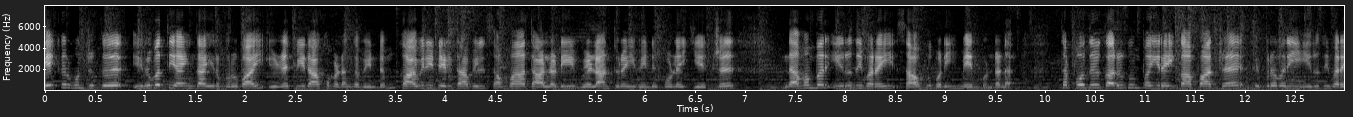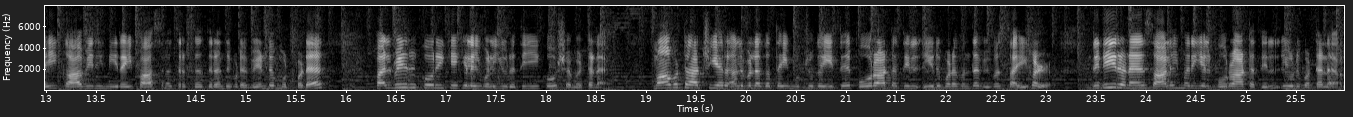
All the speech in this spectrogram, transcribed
ஏக்கர் ஒன்றுக்கு இருபத்தி ஐந்தாயிரம் ரூபாய் இழப்பீடாக வழங்க வேண்டும். காவிரி டெல்டாவில் சம்பா தாளடி வேளாண் துறை வேண்டுகோளை ஏற்று நவம்பர் இறுதி வரை சாகுபடி மேற்கொண்டனர். தற்போது கருகும் பயிரை காப்பாற்ற பிப்ரவரி இறுதி வரை காவிரி நீரை பாசனத்திற்கு திறந்துவிட வேண்டும் உட்பட பல்வேறு கோரிக்கைகளை வலியுறுத்தி கோஷமிட்டனர். மாவட்ட ஆட்சியர் அலுவலகத்தை முற்றுகையிட்டு போராட்டத்தில் ஈடுபட வந்த விவசாயிகள் திடீரென சாலை மறியல் போராட்டத்தில் ஈடுபட்டனர்.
